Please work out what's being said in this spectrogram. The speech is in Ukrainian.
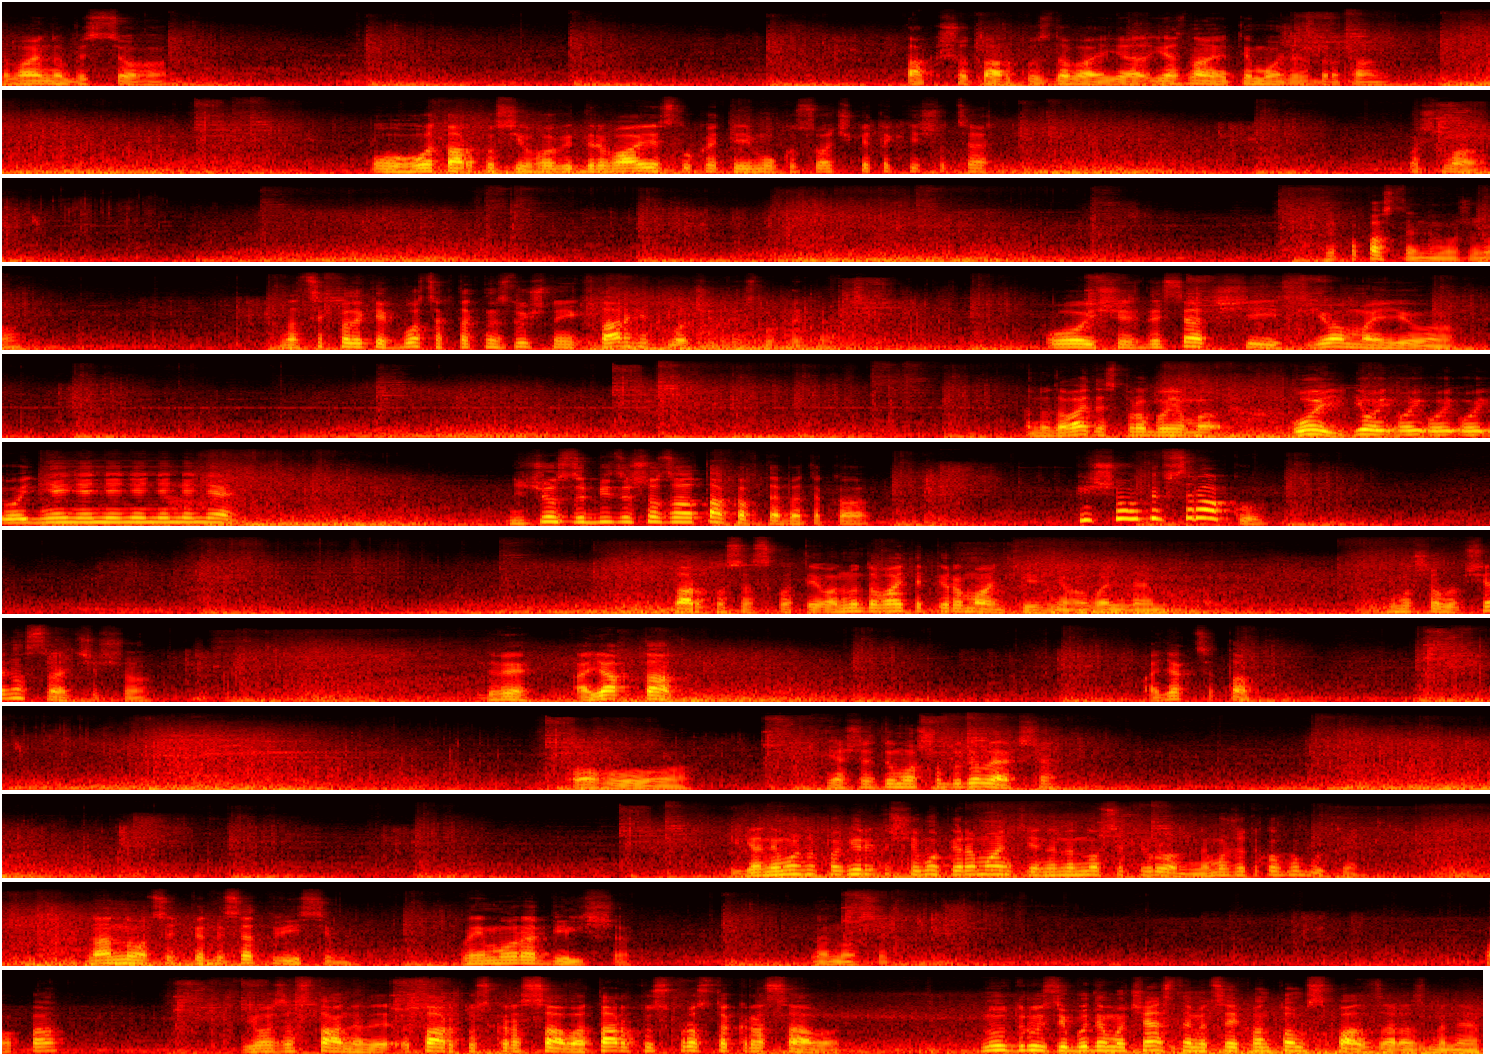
Давай ну без цього. Так, що Таркус, давай, я, я знаю, ти можеш, братан. Ого, Таркус його відриває, слухайте йому кусочки такі, що це. Кошмар. Не попасти не можу, ну. На цих великих босах так незручно їх таргет лочити, слухайте. Ой, 66, йо-моє. А ну давайте спробуємо. Ой, ой, ой, ой, ой, ой, ні, ні, ні, ні, ні, ні, ні. Нічого собі, що за атака в тебе така? Пішов ти в сраку. Таркуса схватив. А ну давайте піромантію в нього вальнем. Йому що, взагалі насрать чи що? Диви, а як так? А як це так? Ого. Я щось думав, що буде легше. Я не можу повірити, що йому піромантія не наносить урон. Не може такого бути. Наносить 58. Клеймора більше. Наносить. Опа. Його застанили. Таркус красава. Таркус просто красава. Ну, друзі, будемо чесними, цей фантом спас зараз мене.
